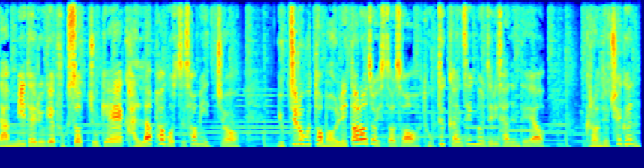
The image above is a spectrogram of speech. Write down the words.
남미 대륙의 북서쪽에 갈라파고스 섬이 있죠. 육지로부터 멀리 떨어져 있어서 독특한 생물들이 사는데요. 그런데 최근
